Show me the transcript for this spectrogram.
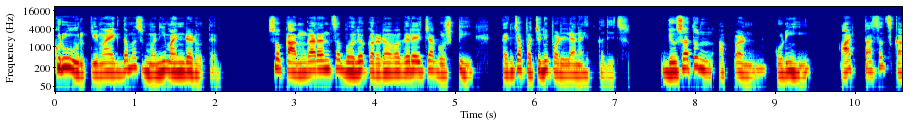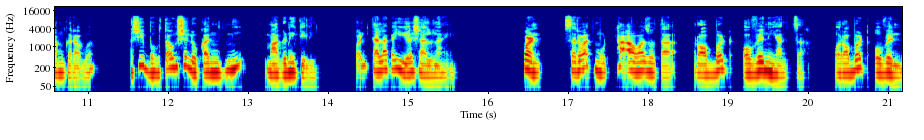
क्रूर किंवा एकदमच मनी माइंडेड होते. सो कामगारांचं भलं करणं वगैरेच्या गोष्टी त्यांच्या पचनी पडल्या नाहीत कधीच. दिवसातून आपण कोणीही आठ तासच काम करावं, अशी बहुतांश लोकांनी मागणी केली. पण त्याला काही यश आलं नाही. पण सर्वात मोठा आवाज होता रॉबर्ट ओवेन यांचा. रॉबर्ट ओवेन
